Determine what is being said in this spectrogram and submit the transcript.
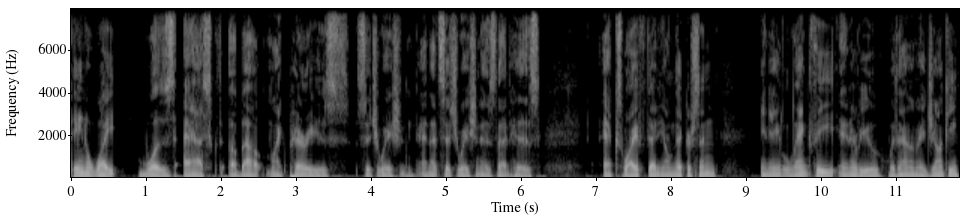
Dana White was asked about Mike Perry's situation, and that situation is that his ex wife, Danielle Nickerson, in a lengthy interview with MMA Junkie,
